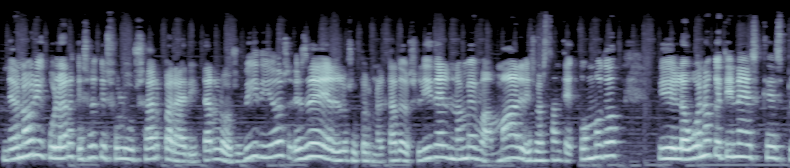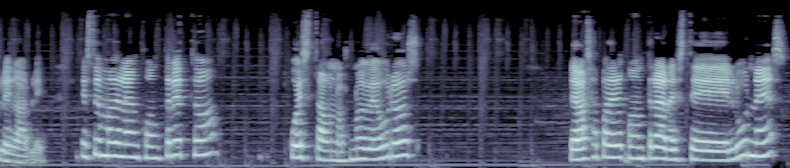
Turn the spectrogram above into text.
de un auricular que es el que suelo usar para editar los vídeos. Es de los supermercados Lidl, no me va mal, es bastante cómodo y lo bueno que tiene es que es plegable. Este modelo en concreto cuesta unos 9 euros. Le vas a poder encontrar este lunes.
